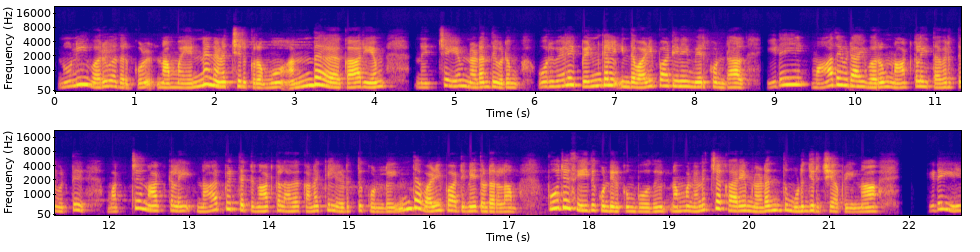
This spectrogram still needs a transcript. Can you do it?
நுனி வருவதற்குள் நம்ம என்ன நினச்சிருக்கிறோமோ அந்த காரியம் நிச்சயம் நடந்துவிடும். ஒருவேளை பெண்கள் இந்த வழிபாட்டினை மேற்கொண்டால் இடையில் மாதவிடாய் வரும் நாட்களை தவிர்த்துவிட்டு மற்ற நாட்களை நாற்பத்தெட்டு நாட்களாக கணக்கில் எடுத்துக்கொண்டு இந்த வழிபாட்டினை தொடரலாம். பூஜை செய்து கொண்டிருக்கும் போது நம்ம நினச்ச காரியம் நடந்து முடிஞ்சிருச்சு அப்படின்னா இடையில்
